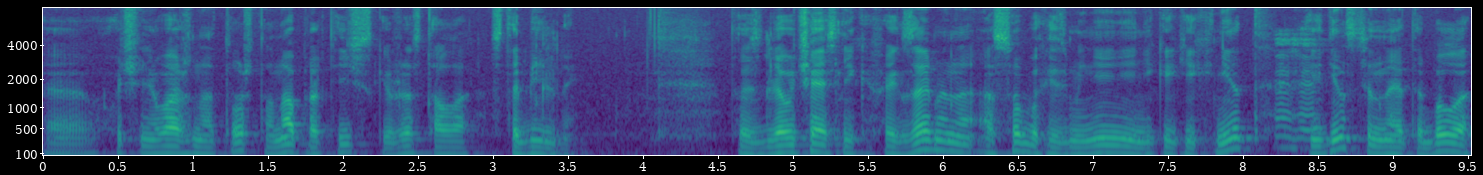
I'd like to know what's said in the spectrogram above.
э, очень важно то, что она практически уже стала стабильной. То есть для участников экзамена особых изменений никаких нет. Угу. Единственное, это было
